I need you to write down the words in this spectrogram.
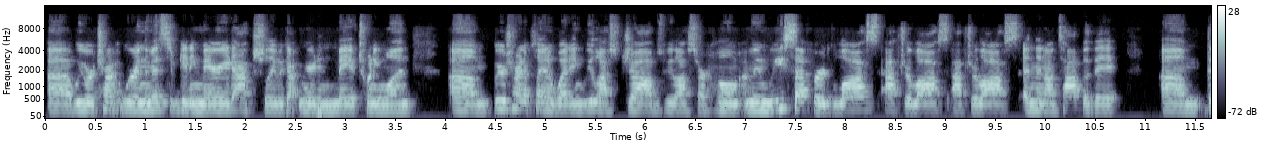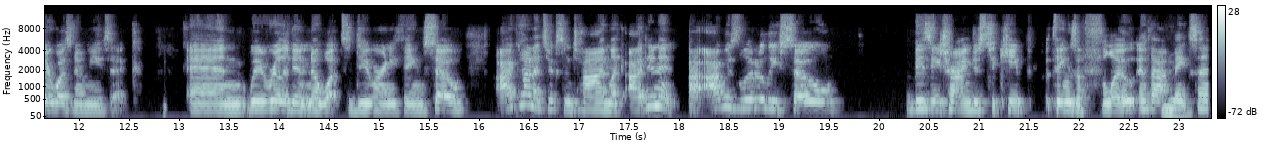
Uh we were trying we we're in the midst of getting married actually. We got married in may of 21 um, we were trying to plan a wedding. We lost jobs. We lost our home. I mean, we suffered loss after loss after loss. And then on top of it, um, there was no music and we really didn't know what to do or anything. So I kind of took some time. Like I didn't, I, I, was literally so busy trying just to keep things afloat, if that mm. makes sense.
